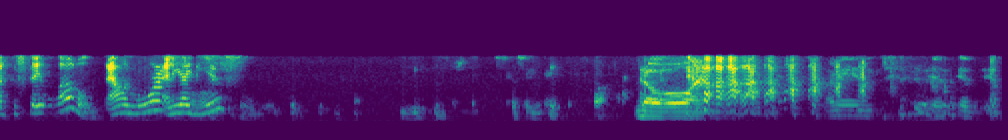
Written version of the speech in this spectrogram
at the state level. Alan Moore, any ideas? No, I, I mean, it, it, it's.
